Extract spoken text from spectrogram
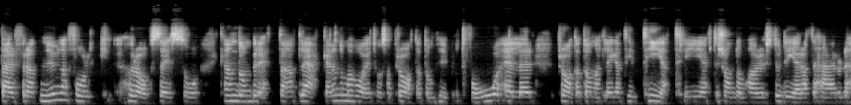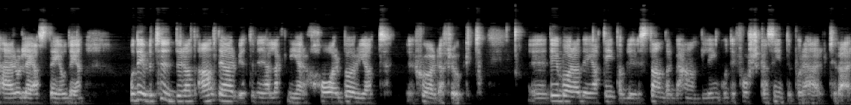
därför att nu när folk hör av sig så kan de berätta att läkaren de har varit hos har pratat om hypo 2 eller pratat om att lägga till T3 eftersom de har studerat det här och det här och läst det och det. Och det betyder att allt det arbete vi har lagt ner har börjat skörda frukt. Eh, det är bara det att det inte har blivit standardbehandling och det forskas inte på det här tyvärr.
